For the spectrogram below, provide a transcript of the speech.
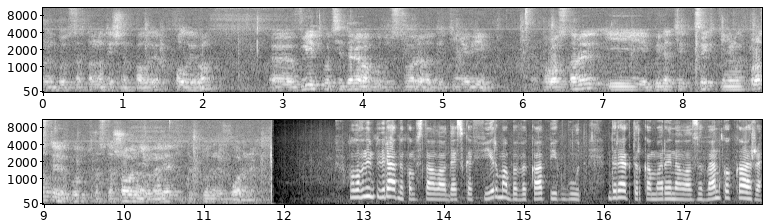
вони будуть з автоматичним поливом. Е, Влітку ці дерева будуть створювати тіньові простори, і біля цих тіньових просторів будуть розташовані малі архітектурні форми. Головним підрядником стала одеська фірма БВК «Пікбуд». Директорка Марина Лазовенко каже,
